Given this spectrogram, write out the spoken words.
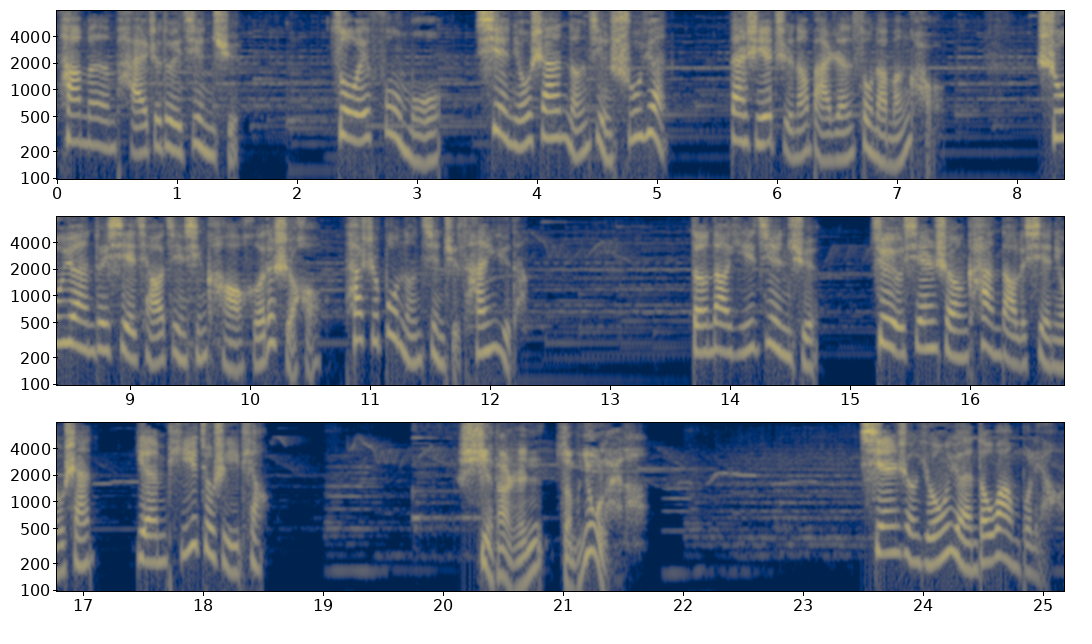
他们排着队进去，作为父母，谢牛山能进书院，但是也只能把人送到门口。书院对谢桥进行考核的时候，他是不能进去参与的。等到一进去。就有先生看到了谢牛山，眼皮就是一跳。谢大人怎么又来了？先生永远都忘不了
